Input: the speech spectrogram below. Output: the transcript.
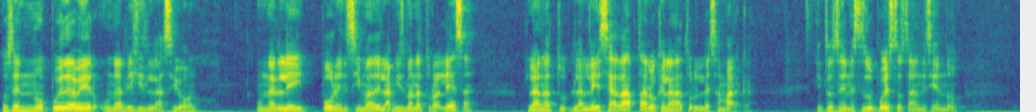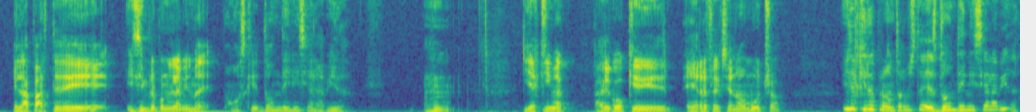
O sea, no puede haber una legislación, una ley por encima de la misma naturaleza. La, natu- la ley se adapta a lo que la naturaleza marca. Entonces, en este supuesto estaban diciendo, en la parte de... Y siempre ponen la misma de, no, es que ¿dónde inicia la vida? Y aquí me, algo que he reflexionado mucho. Y le quiero preguntar a ustedes, ¿dónde inicia la vida?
